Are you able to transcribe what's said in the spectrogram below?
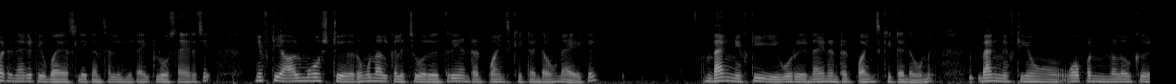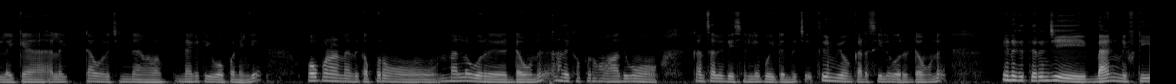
பட் நெகட்டிவ் பயர்ஸ்லேயே கன்சாலிடேட் ஆகி க்ளோஸ் ஆயிருச்சு. நிஃப்டி ஆல்மோஸ்ட் ரொம்ப நாள் கழிச்சு ஒரு த்ரீ ஹண்ட்ரட் பாயிண்ட்ஸ் கிட்ட டவுன் ஆயிருக்கு. பேங்க் நிஃப்டி ஒரு நைன் ஹண்ட்ரட் பாயிண்ட்ஸ் கிட்ட டவுனு பேங்க் நிஃப்டியும் ஓப்பன் அளவுக்கு லைக் லைட்டாக ஒரு சின்ன நெகட்டிவ் ஓப்பனிங்கு ஓப்பன் ஆனதுக்கப்புறம் நல்ல ஒரு டவுனு அதுக்கப்புறம் அதுவும் கன்சாலிடேஷன்லேயே போயிட்டு இருந்துச்சு. திரும்பியும் கடைசியில் ஒரு டவுனு எனக்கு தெரிஞ்சு பேங்க் நிஃப்டி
